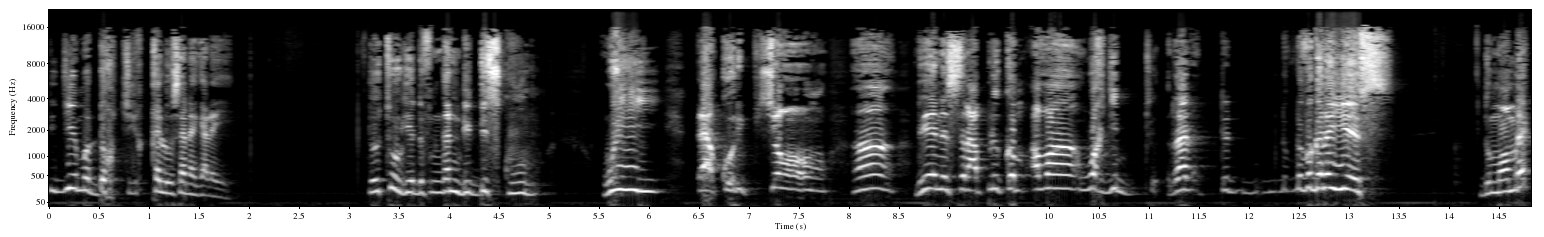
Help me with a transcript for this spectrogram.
di jéem a dox ci xelu sénégalais doo toogee def ngan di discours oui la corruption hein, rien ne sera plus comme avant wax ji dafa gën a yées du moom rek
